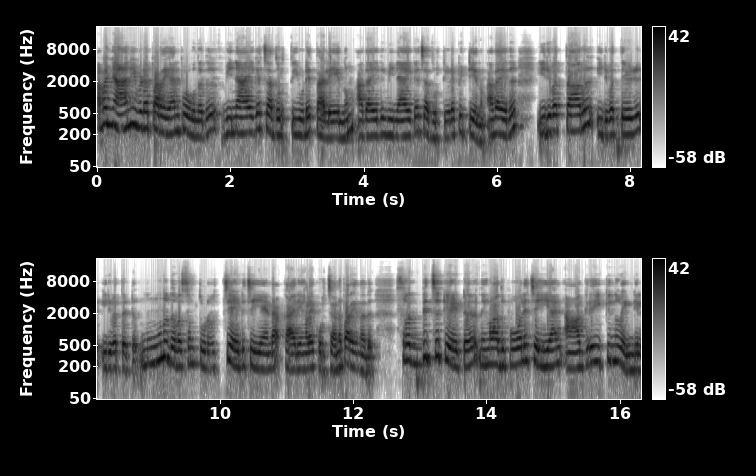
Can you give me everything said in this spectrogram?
അപ്പം ഞാനിവിടെ പറയാൻ പോകുന്നത് വിനായക ചതുർത്ഥിയുടെ തലേന്നും അതായത് വിനായക ചതുർത്ഥിയുടെ പിറ്റേന്നും. അതായത് ഇരുപത്താറ് ഇരുപത്തേഴ് ഇരുപത്തെട്ട് മൂന്ന് ദിവസം തുടർച്ചയായിട്ട് ചെയ്യേണ്ട കാര്യങ്ങളെക്കുറിച്ചാണ് പറയുന്നത്. ശ്രദ്ധിച്ച് കേട്ട് നിങ്ങൾ അതുപോലെ ചെയ്യാൻ ആഗ്രഹിക്കുന്നുവെങ്കിൽ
